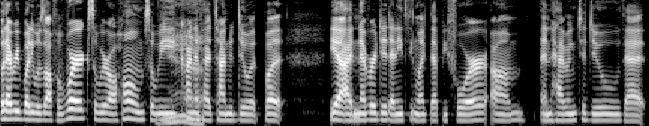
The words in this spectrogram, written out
But everybody was off of work, so we were all home, so we kind of had time to do it. But yeah, I never did anything like that before. Um, and having to do that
